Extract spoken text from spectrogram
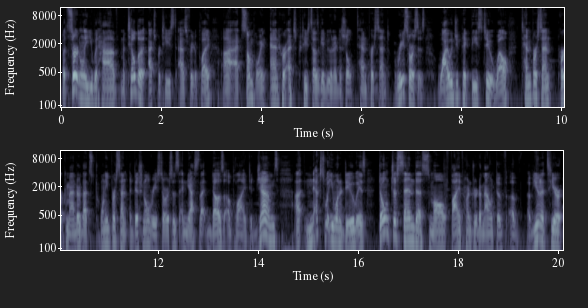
but certainly you would have Matilda expertise as free to play uh, at some point and her expertise does give you an additional 10% resources. Why would you pick these two? Well 10% per commander that's 20% additional resources and yes that does apply to gems. Uh, next what you want to do is don't just send a small 500 amount of, of, of units here.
